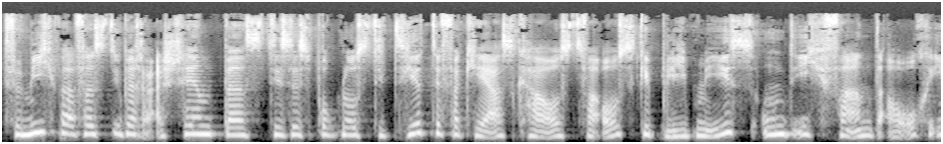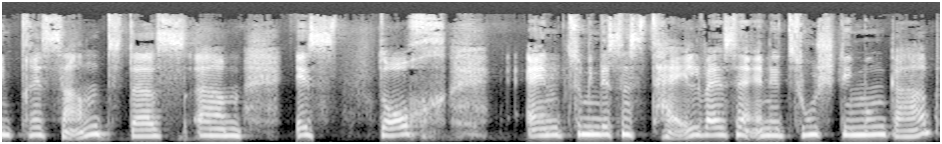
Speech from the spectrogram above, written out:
Für mich war fast überraschend, dass dieses prognostizierte Verkehrschaos zwar ausgeblieben ist und ich fand auch interessant, dass ähm, es doch ein, zumindest teilweise eine Zustimmung gab.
